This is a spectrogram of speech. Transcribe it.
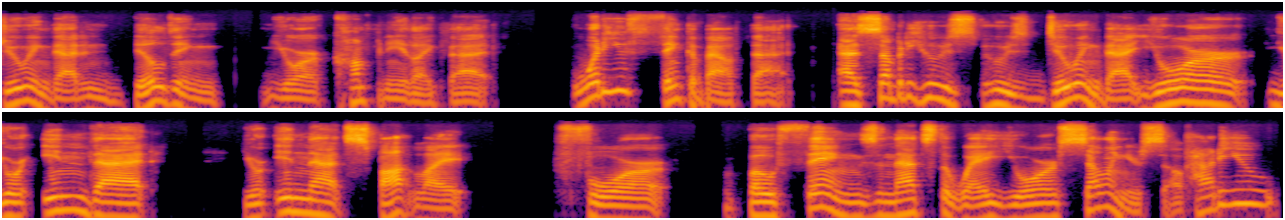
doing that and building your company like that, what do you think about that? As somebody who's who's doing that, you're you're in that you're in that spotlight for both things and that's the way you're selling yourself. How do you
